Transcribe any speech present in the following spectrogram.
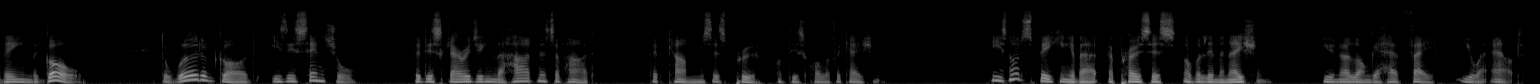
being the goal, the Word of God is essential for discouraging the hardness of heart that comes as proof of disqualification. He is not speaking about a process of elimination. You no longer have faith, you are out.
